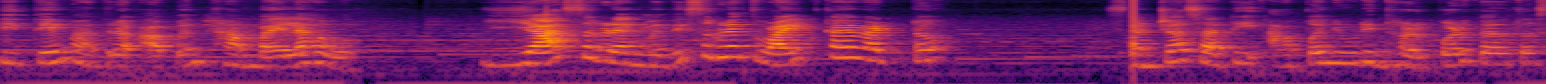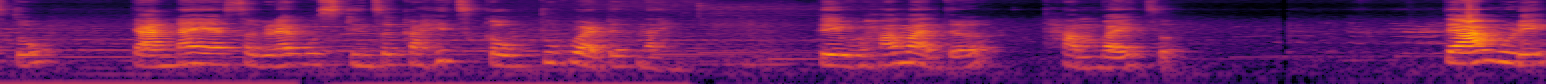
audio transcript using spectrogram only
तिथे मात्र आपण थांबायला हवं. या सगळ्यांमध्ये सगळ्यात वाईट काय वाटतं? त्यांच्यासाठी आपण एवढी धडपड करत असतो त्यांना या सगळ्या गोष्टींचं काहीच कौतुक वाटत नाही. तेव्हा मात्र थांबायचं. त्यामुळे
